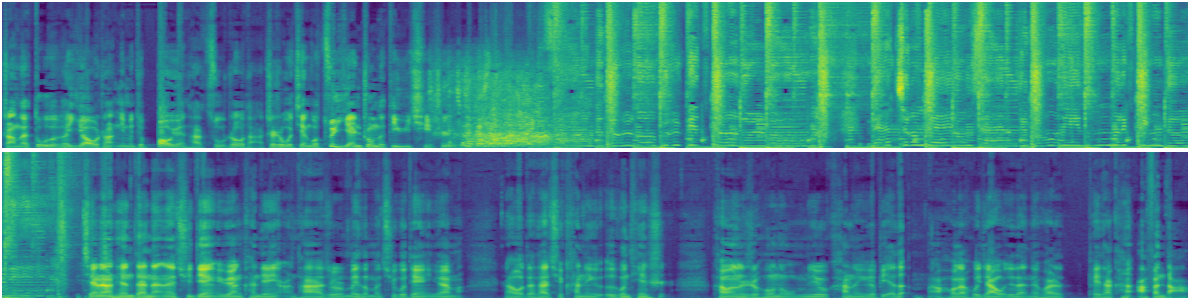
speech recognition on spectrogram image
长在肚子和腰上，你们就抱怨她、诅咒她，这是我见过最严重的地域歧视。前两天带奶奶去电影院看电影，她就是没怎么去过电影院嘛。然后我带她去看那个《恶棍天使》，看完了之后呢，我们又看了一个别的。啊后后来回家，我就在那块陪他看《阿凡达》，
